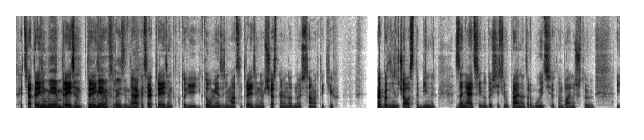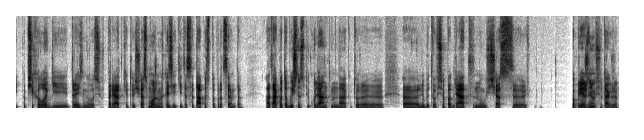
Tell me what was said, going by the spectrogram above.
Хотя трейдинг... Не умеем. Трейдинг, Не трейдинг, умеем в трейдинг. Да, хотя трейдинг, кто, и, и кто умеет заниматься трейдингом, сейчас, наверное, одно из самых таких, как бы это ни звучало, стабильных занятий. Ну, то есть, если вы правильно торгуете, в том плане, что и по психологии трейдинга у вас все в порядке, то есть сейчас можно находить какие-то сетапы 100%. А так вот обычным спекулянтам, да, которые э, любят во все подряд, ну, сейчас э, по-прежнему все так же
